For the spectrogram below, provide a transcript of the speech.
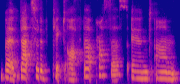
but that sort of kicked off that process. And, um,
